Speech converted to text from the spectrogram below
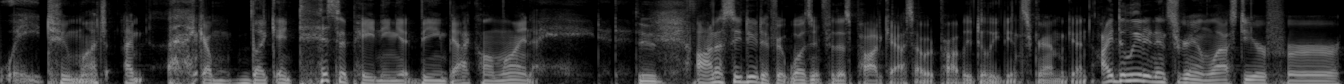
way too much. I'm like, I'm like anticipating it being back online. I hated it. dude. Honestly, dude, if it wasn't for this podcast, I would probably delete Instagram again. I deleted Instagram last year for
